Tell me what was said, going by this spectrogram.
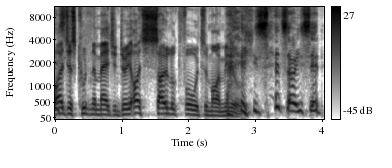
I just couldn't imagine doing I so look forward to my meals. He said so. He said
